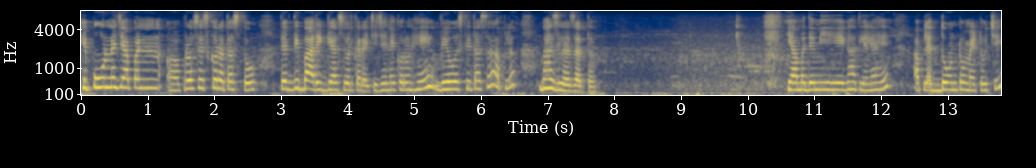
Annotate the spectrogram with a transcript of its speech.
हे पूर्ण जे आपण प्रोसेस करत असतो ते अगदी बारीक गॅसवर करायचे जेणेकरून हे व्यवस्थित असं आपलं भाजलं जातं. यामध्ये मी हे घातलेले आहे. आपल्या दोन टोमॅटोची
